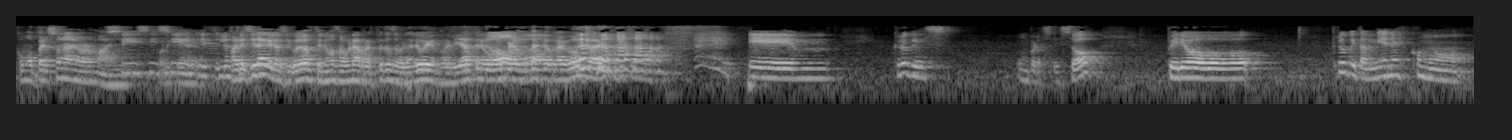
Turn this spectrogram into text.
Como persona normal. Sí, sí, sí. Eh, pareciera que... los psicólogos tenemos alguna respeto sobre algo y en realidad tenemos más preguntas que otra cosa. Em, creo que es un proceso, pero creo que también es como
